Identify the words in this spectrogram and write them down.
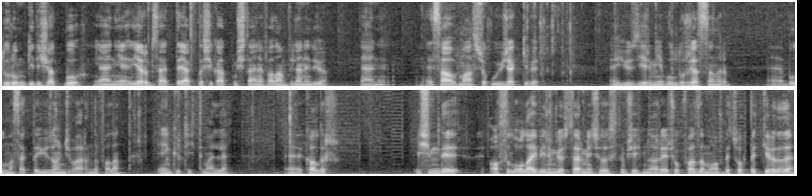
Durum gidişat bu. Yani ya- yarım saatte yaklaşık 60 tane falan filan ediyor. Yani hesabıma az çok uyacak gibi. E, 120'yi bulduracağız sanırım. E, bulmasak da 110 civarında falan en kötü ihtimalle e, kalır. E şimdi asıl olay benim göstermeye çalıştığım şey şimdi araya çok fazla muhabbet sohbet girdi de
